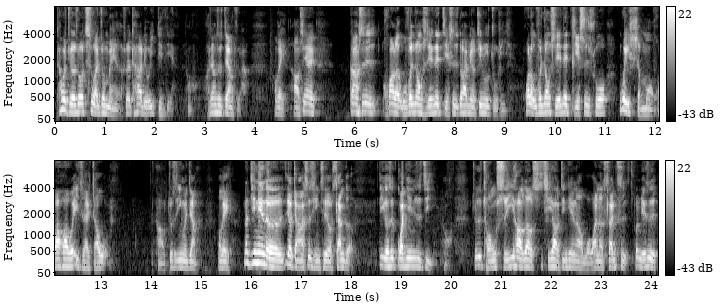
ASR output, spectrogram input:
它会觉得说吃完就没了，所以它要留一点点。哦，好像是这样子吧。OK，好，现在刚好是花了五分钟时间在解释，都还没有进入主题。花了五分钟时间在解释说为什么花花会一直来找我。好，就是因为这样。OK，那今天的要讲的事情其实有三个。第一个是观音日记，哦，就是从十一号到十七号，今天呢我玩了三次，分别是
